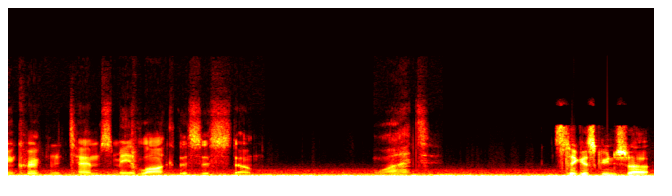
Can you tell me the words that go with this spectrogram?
Incorrect attempts may lock the system. What? Let's take a screenshot.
